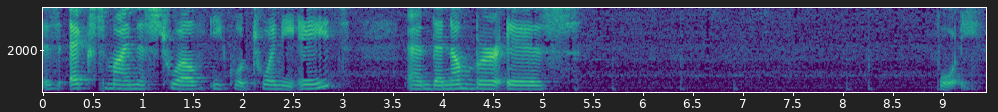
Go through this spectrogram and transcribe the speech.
is x minus 12 equal 28 and the number is 40.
